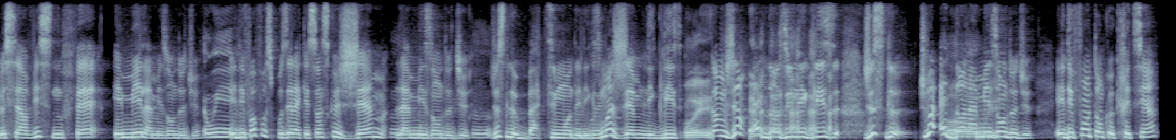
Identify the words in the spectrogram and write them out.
le service nous fait aimer la maison de Dieu. Et des fois, il faut se poser la question, est-ce que j'aime mm. la maison de Dieu? Mm. Juste le bâtiment de l'église. Moi, j'aime l'église. Comme j'aime être dans une église, juste le... Tu vois, être dans la maison de Dieu. Et des fois, en tant que chrétien,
